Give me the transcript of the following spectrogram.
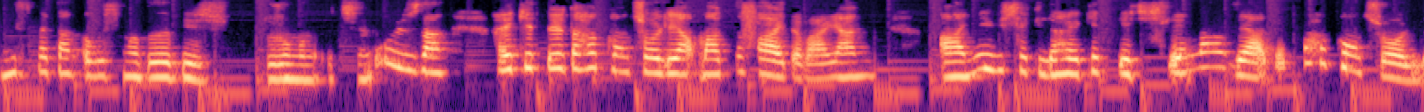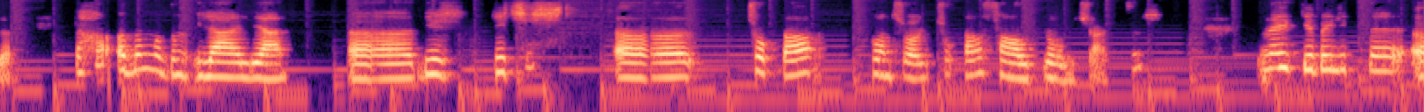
nispeten alışmadığı bir durumun içinde. O yüzden hareketleri daha kontrollü yapmakta fayda var. Yani ani bir şekilde hareket geçişlerinden ziyade daha kontrollü, daha adım adım ilerleyen e, bir geçiş e, çok daha kontrol, çok daha sağlıklı olacaktır. Ne gebelikte e,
